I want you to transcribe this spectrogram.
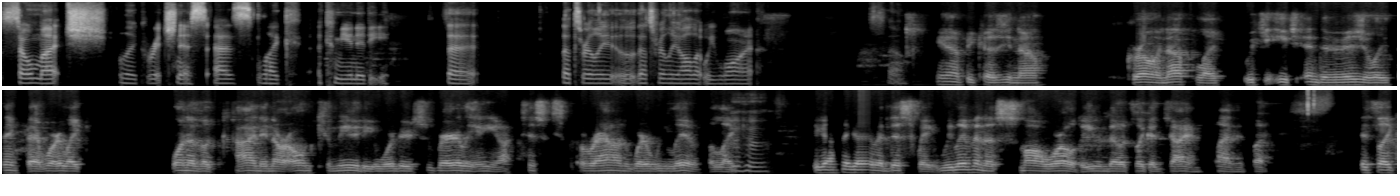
so much like richness as like a community that that's really that's really all that we want. So. Yeah because you know growing up like we can each individually think that we're like one of a kind in our own community where there's rarely any autistics around where we live. But like mm-hmm. you gotta think of it this way. We live in a small world, even though it's like a giant planet, but it's like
